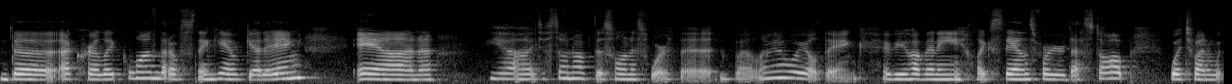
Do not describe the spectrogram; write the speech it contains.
the acrylic one that I was thinking of getting. And yeah, I just don't know if this one is worth it, but let me know what y'all think. If you have any like stands for your desktop, which one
